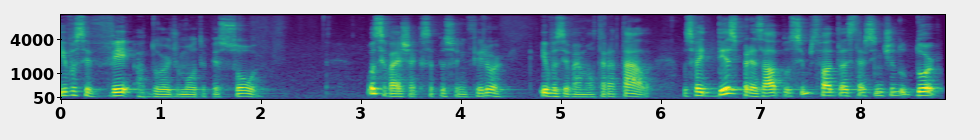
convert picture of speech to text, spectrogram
E você vê a dor de uma outra pessoa, você vai achar que essa pessoa é inferior e você vai maltratá-la. Você vai desprezá-la pelo simples fato de ela estar sentindo dor.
